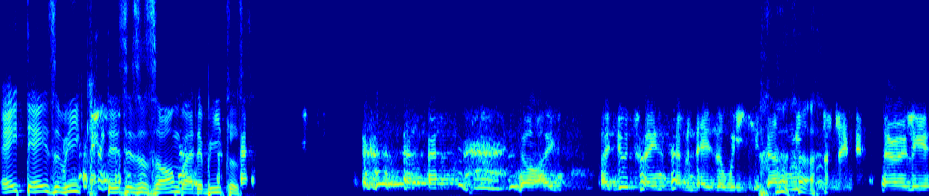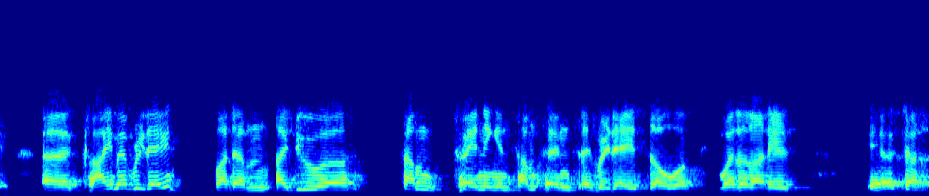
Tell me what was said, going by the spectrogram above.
Eight days a week. This is a song by the Beatles. no, I I do train seven days a week. It doesn't mean necessarily uh, climb every day, but um, I do uh, some training in some sense every day. So uh, whether that is uh, just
